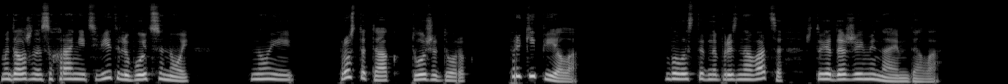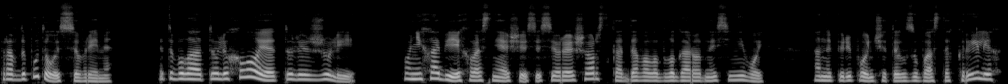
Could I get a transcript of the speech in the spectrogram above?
Мы должны сохранить вид любой ценой. Ну и просто так, тоже дорог. Прикипела». Было стыдно признаваться, что я даже имена им дала. Правда, путалась все время. Это была то ли Хлоя, то ли Жули. У них обеих лосняющаяся серая шерстка отдавала благородной синевой, а на перепончатых зубастых крыльях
